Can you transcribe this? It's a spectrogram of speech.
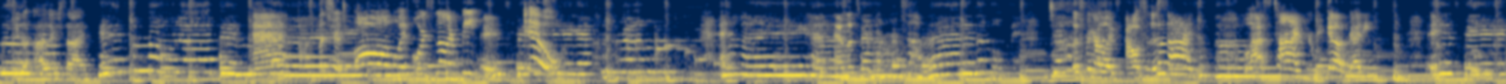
Let's do the other side. And. Let's stretch all the way forward. Smell our feet. It's Ew. and round. And I have And let's bring our arms up. that in the just Let's bring our legs out to the side. Last time. Here we go. Ready? It's big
